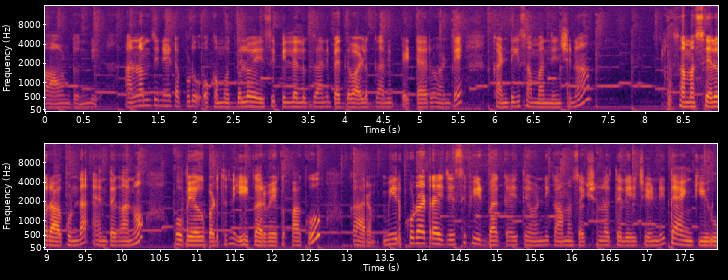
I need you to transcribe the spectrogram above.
బాగుంటుంది. అన్నం తినేటప్పుడు ఒక ముద్దలో వేసి పిల్లలకు కానీ పెద్దవాళ్ళకి కానీ పెట్టారు అంటే కంటికి సంబంధించిన సమస్యలు రాకుండా ఎంతగానో ఉపయోగపడుతుంది ఈ కరివేపాకు కారం. మీరు కూడా ట్రై చేసి ఫీడ్బ్యాక్ అయితే ఇవ్వండి. కామెంట్ సెక్షన్లో తెలియచేయండి. Thank you.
